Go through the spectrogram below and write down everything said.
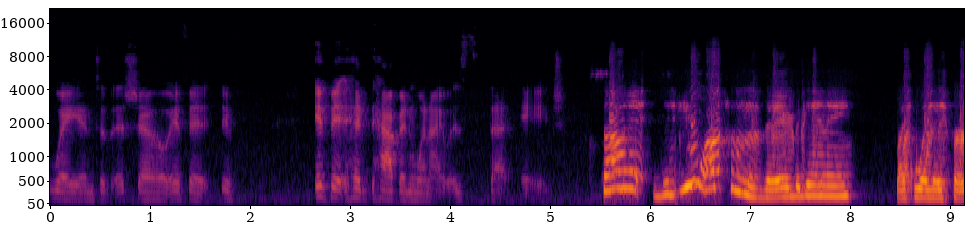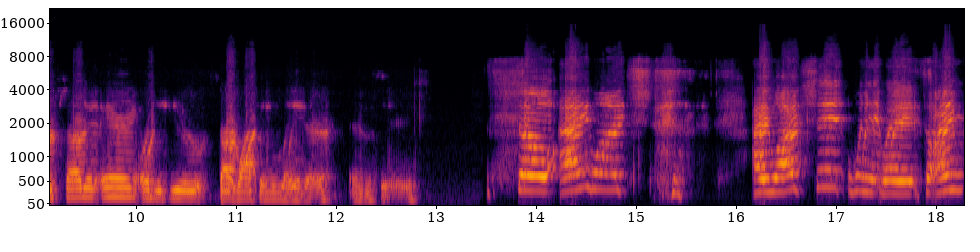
way into this show if it if if it had happened when I was that age. Sonnet, did you watch from the very beginning, like when they first started airing, or did you start watching later in the series? So I watched I watched it when it was so I'm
